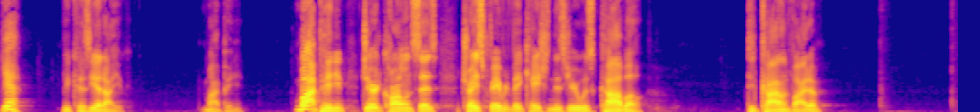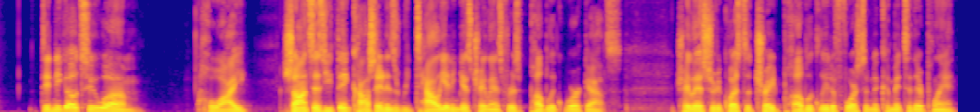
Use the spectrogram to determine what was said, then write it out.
yeah, because he had Aiyuk. My opinion. My opinion. Jared Carlin says Trey's favorite vacation this year was Cabo. Did Kyle invite him? Didn't he go to um, Hawaii? Sean says, You think Kyle Shanahan is retaliating against Trey Lance for his public workouts? Trey Lance should request a trade publicly to force him to commit to their plan.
